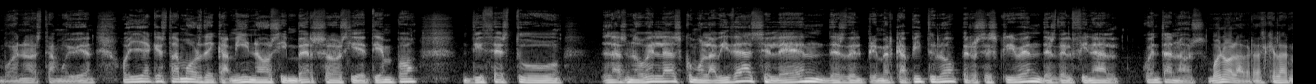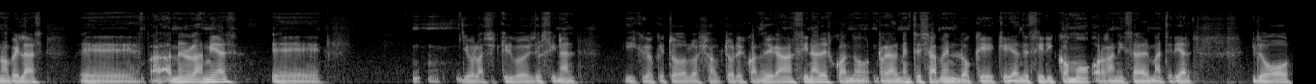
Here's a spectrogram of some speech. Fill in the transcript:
Bueno, está muy bien. Oye, ya que estamos de caminos inversos y de tiempo, dices tú, las novelas como la vida se leen desde el primer capítulo, pero se escriben desde el final. Cuéntanos. Bueno, la verdad es que las novelas, eh, al menos las mías, eh, yo las escribo desde el final. Y creo que todos los autores cuando llegan al final es cuando realmente saben lo que querían decir y cómo organizar el material. Y luego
